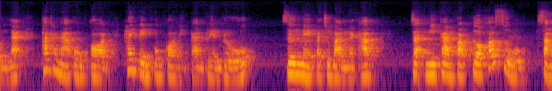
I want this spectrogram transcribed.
นและ พัฒนาองค์กรให้เป็นองค์กรแห่งการเรียนรู้ ซึ่งในปัจจุบันนะครับ จะมีการปรับตัวเข้าสู่สัง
